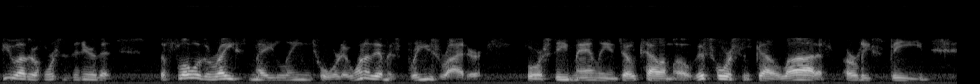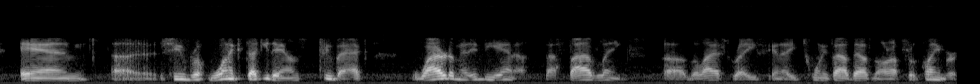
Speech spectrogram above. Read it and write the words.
few other horses in here that the flow of the race may lean toward, and one of them is Breeze Rider for Steve Manley and Joe Talamo. This horse has got a lot of early speed, and uh, she won at Kentucky Downs two back, wired them at Indiana by five lengths uh, the last race in a twenty-five thousand dollar optional claimer.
